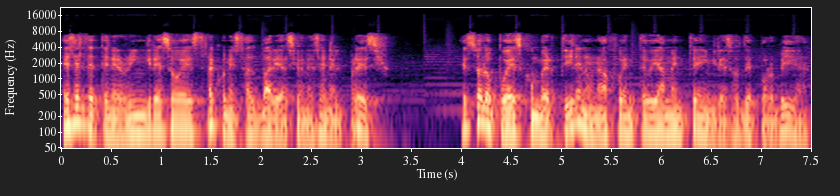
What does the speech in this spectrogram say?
es el de tener un ingreso extra con estas variaciones en el precio. Esto lo puedes convertir en una fuente obviamente de ingresos de por vida.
